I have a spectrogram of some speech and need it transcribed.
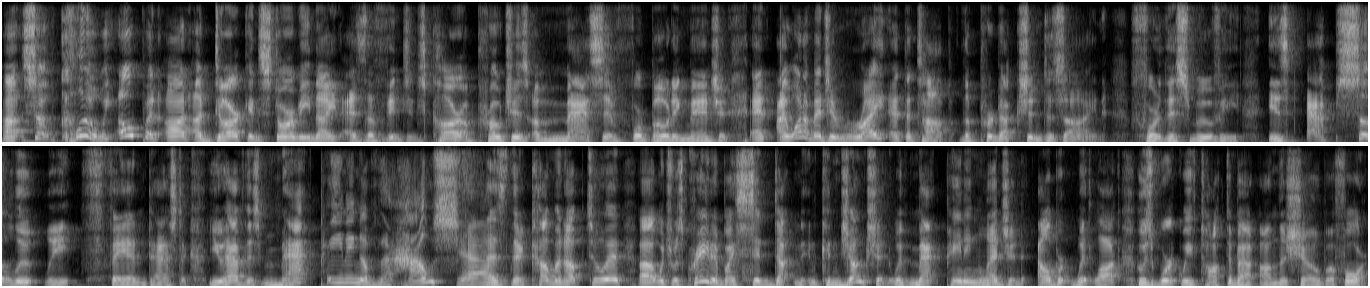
Uh, so, Clue, we open on a dark and stormy night as the vintage car approaches a massive, foreboding mansion. And I want to mention right at the top the production design for this movie is absolutely fantastic. You have this matte painting of the house Yeah. as they're coming up to it, uh, which was created by Syd Dutton in conjunction with matte painting legend Albert Whitlock, whose work we've talked about on the show before.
